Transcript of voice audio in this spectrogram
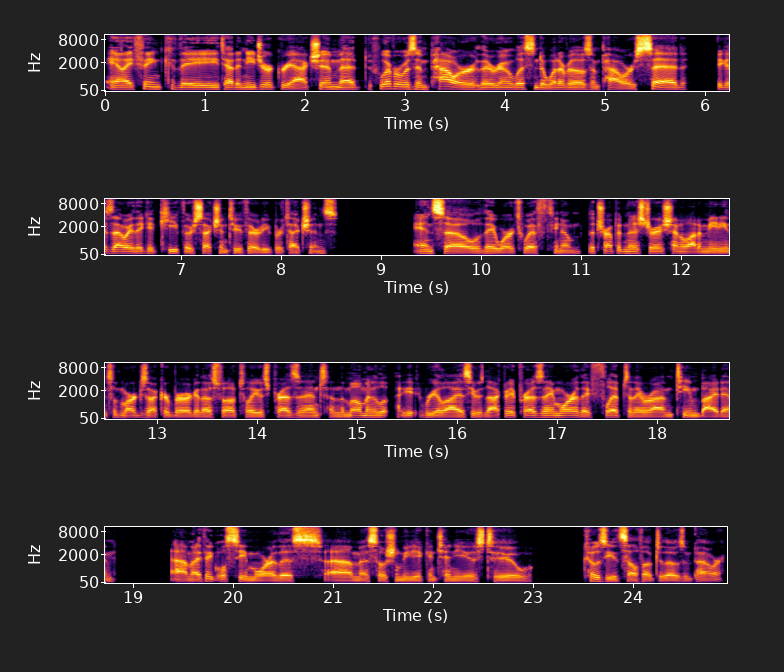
And I think they had a knee jerk reaction that whoever was in power, they were going to listen to whatever those in power said, because that way they could keep their Section 230 protections. And so they worked with, you know, the Trump administration, a lot of meetings with Mark Zuckerberg and those folks while he was president. And the moment he realized he was not going to be president anymore, they flipped and they were on Team Biden. Um, I think we'll see more of this um, as social media continues to cozy itself up to those in power.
